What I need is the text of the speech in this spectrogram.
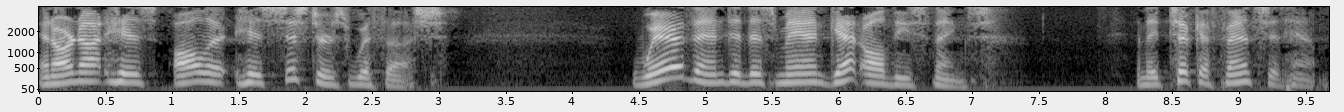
And are not his all his sisters with us? Where then did this man get all these things? And they took offense at him.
